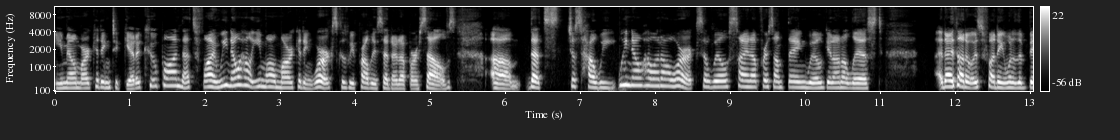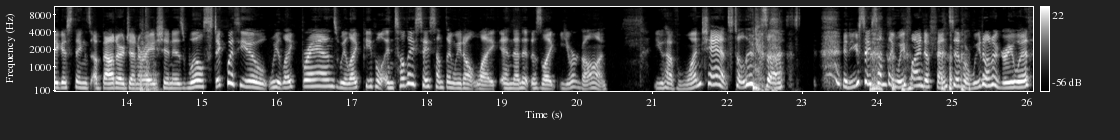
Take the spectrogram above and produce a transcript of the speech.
email marketing to get a coupon. That's fine. We know how email marketing works because we probably set it up ourselves. Um, that's just how we we know how it all works. So we'll sign up for something. We'll get on a list and I thought it was funny. One of the biggest things about our generation is we'll stick with you. We like brands, we like people until they say something we don't like, and then it is like you're gone. You have one chance to lose us. and you say something we find offensive or we don't agree with,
